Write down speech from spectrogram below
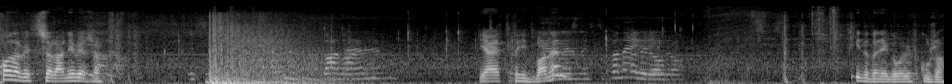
Choda mnie strzela, nie wierzę. Jestem takim z banem. Ja jestem taki dzbanem? Ja Jestem z baneiro. Idę do niego, bo mnie wkurza.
